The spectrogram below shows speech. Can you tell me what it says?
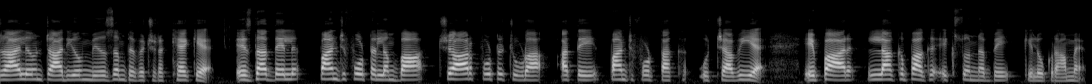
ਰਾਇਲ ਓਨਟਾਰੀਓ ਮਿਊਜ਼ੀਅਮ ਦੇ ਵਿੱਚ ਰੱਖਿਆ ਗਿਆ ਇਸ ਦਾ ਦਿਲ 5 ਫੁੱਟ ਲੰਬਾ 4 ਫੁੱਟ ਚੌੜਾ ਅਤੇ 5 ਫੁੱਟ ਤੱਕ ਉੱਚਾ ਵੀ ਹੈ। ਇਹ ਭਾਰ ਲਗਭਗ 190 ਕਿਲੋਗ੍ਰਾਮ ਹੈ।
